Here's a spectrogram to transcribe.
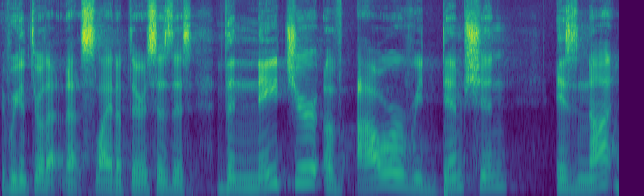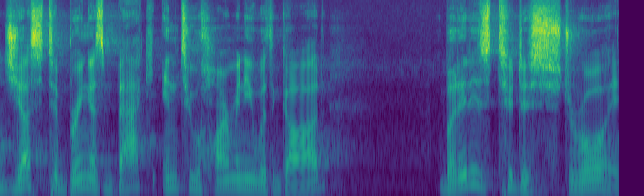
If we can throw that, that slide up there, it says this The nature of our redemption is not just to bring us back into harmony with God, but it is to destroy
